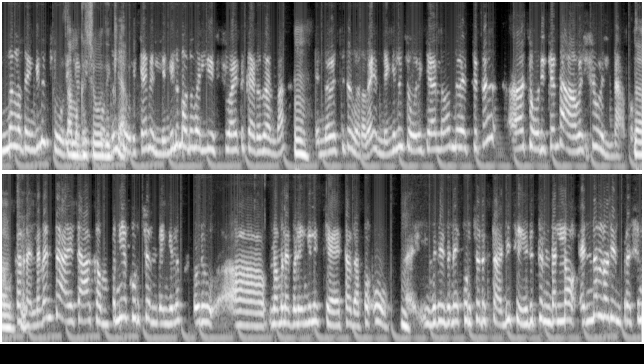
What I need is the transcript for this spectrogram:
എന്നുള്ളതെങ്കിലും ചോദിക്കാം. ചോദിക്കാൻ ഇല്ലെങ്കിലും ചോദിക്കാനില്ലെങ്കിലും അത് വലിയ ഇഷ്യൂ ആയിട്ട് കരുതണ്ട. എന്ന് വെച്ചിട്ട് വെറുതെ എന്തെങ്കിലും ചോദിക്കാമല്ലോ എന്ന് വെച്ചിട്ട് ചോദിക്കേണ്ട ആവശ്യമില്ല. നമുക്ക് റെലവെന്റ് ആയിട്ട് ആ കമ്പനിയെ കുറിച്ച് എന്തെങ്കിലും ഒരു നമ്മൾ എവിടെയെങ്കിലും കേട്ടത്. അപ്പൊ ഓ ഇവർ ഇതിനെ കുറിച്ച് ഒരു സ്റ്റഡി ചെയ്തിട്ടുണ്ടല്ലോ എന്നുള്ള ഒരു ഇംപ്രഷൻ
